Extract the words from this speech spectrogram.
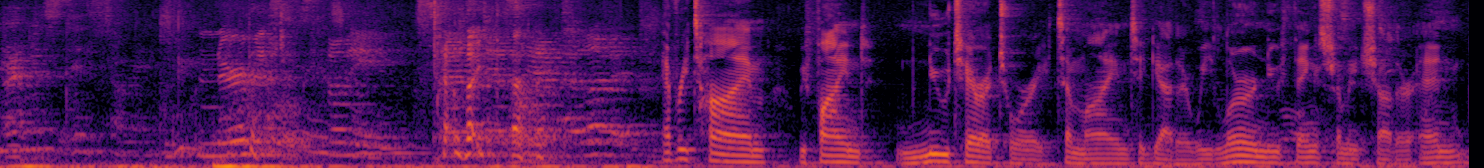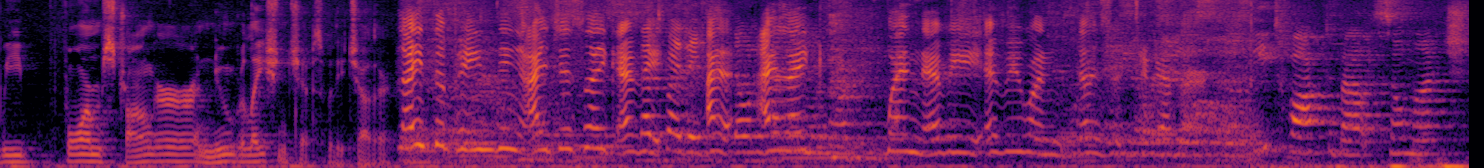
Nervous is coming. Nervous is coming. I like that. I love it. Every time we find new territory to mine together, we learn new things from each other, and we form stronger and new relationships with each other. Like the painting, I just like every. That's why they I, don't I have like anymore. when every everyone does it together. We talked about so much.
